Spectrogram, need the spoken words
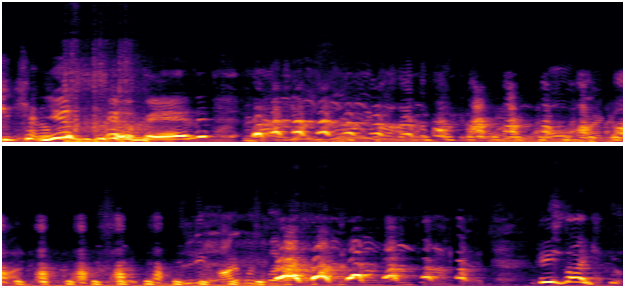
You can't. You stupid! Oh my god. Did he, I was like, into that bitch. He's like,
